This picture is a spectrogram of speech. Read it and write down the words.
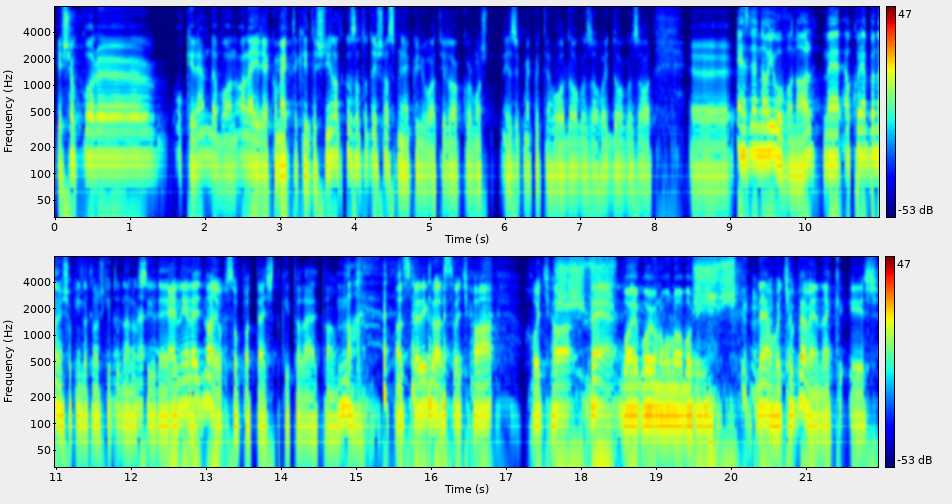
és akkor oké, rendben van, aláírják a megtekintési nyilatkozatot, és azt mondják, hogy jó Attila, akkor most nézzük meg, hogy te hol dolgozol, hogy dolgozol. Ez lenne a jó vonal, mert akkor ebből nagyon sok ingatlanos ki tudnának szűrni. Ennél egyébként. egy nagyobb szopatást kitaláltam. Na. Az pedig az, hogyha hogyha be... Baj, baj van a vonalban. Nem, hogyha bemennek és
